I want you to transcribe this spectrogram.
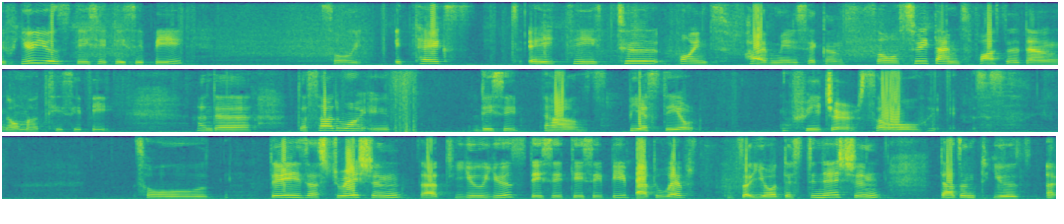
if you use DC-TCP, so it takes 82.5 milliseconds, so three times faster than normal TCP. And uh, the third one is DC uh, BSD feature. So, so there is a situation that you use DC TCP, but web the, your destination doesn't use uh,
